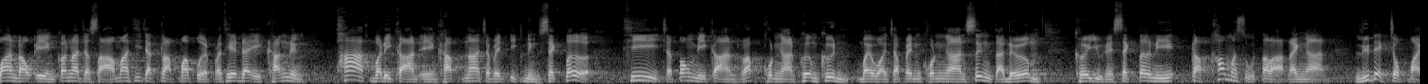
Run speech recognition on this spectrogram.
บ้านเราเองก็น่าจะสามารถที่จะกลับมาเปิดประเทศได้อีกครั้งหนึ่ง ภาคบริการเองครับ น่าจะเป็นอีกหนึ่ง sector ที่จะต้องมีการรับคนงานเพิ่มขึ้น ไม่ว่าจะเป็นคนงานซึ่งแต่เดิม เคยอยู่ใน sector นี้กลับเข้ามาสู่ตลาดแรงงาน หรือเด็กจบใหม่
